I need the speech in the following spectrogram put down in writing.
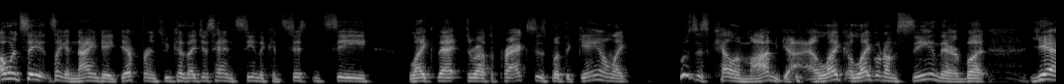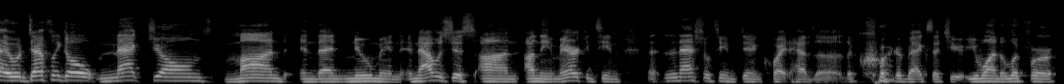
I wouldn't say it's like a nine day difference because I just hadn't seen the consistency like that throughout the practices, but the game, I'm like, who's this Kellen Mond guy? I like I like what I'm seeing there, but yeah, it would definitely go Mac Jones, Mond, and then Newman, and that was just on on the American team. The national team didn't quite have the the quarterbacks that you you wanted to look for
